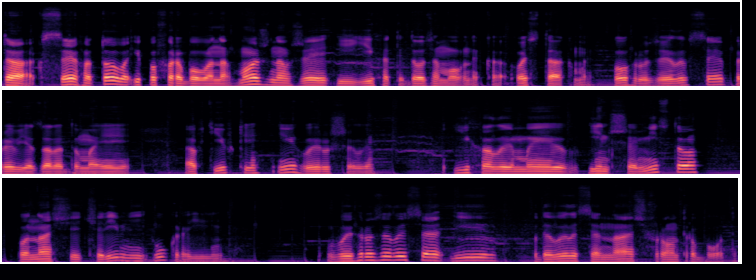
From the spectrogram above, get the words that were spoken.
Так, все готово і пофарбовано. Можна вже і їхати до замовника. Ось так ми погрузили все, прив'язали до моєї автівки і вирушили. Їхали ми в інше місто по нашій чарівній Україні. Вигрузилися і подивилися наш фронт роботи.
